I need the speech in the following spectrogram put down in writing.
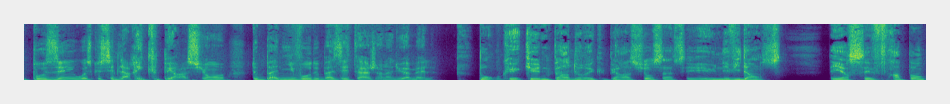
posée ou est-ce que c'est de la récupération de bas niveau, de bas étage, Alain Duhamel? Bon, qu'il y ait une part de récupération, ça c'est une évidence. D'ailleurs, c'est frappant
